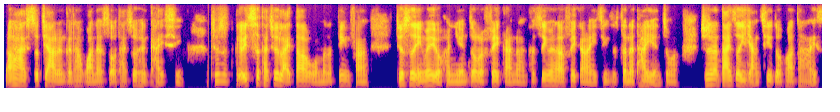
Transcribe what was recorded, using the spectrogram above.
然后还是家人跟他玩的时候，他是很开心。就是有一次，他就来到我们的病房，就是因为有很严重的肺感染，可是因为他的肺感染已经是真的太严重了，就算带着氧气的话，他还是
